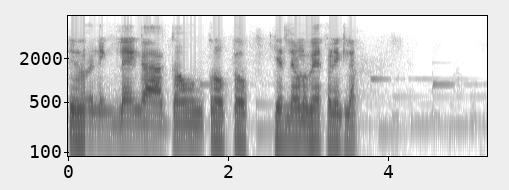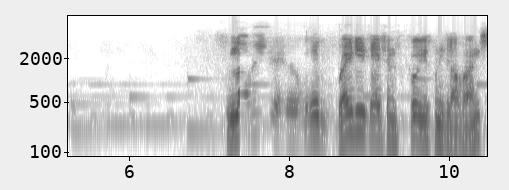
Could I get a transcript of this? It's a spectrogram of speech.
இது லேங்கா கவுன் க்ரோப் டாப் எதுல வேணும் வேர் பண்ணிக்கலாம். ஃபுல்லாகவே வந்து பிரைடல் கலெக்ஷன்ஸ்க்கும் யூஸ் பண்ணிக்கலாம் ஃப்ரெண்ட்ஸ்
